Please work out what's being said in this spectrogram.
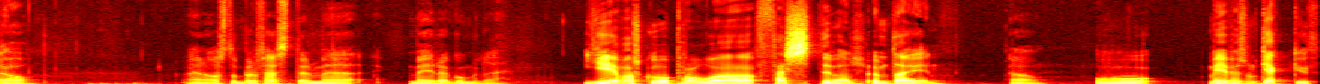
Já. En Ostoberfest er með meira gúmilaði Ég var sko að prófa festival um daginn Já, og mér finnst hún geggjuð.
